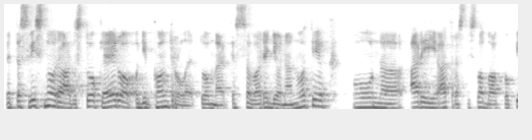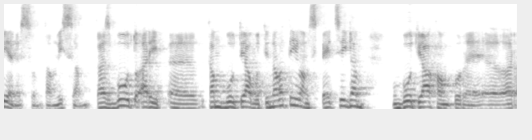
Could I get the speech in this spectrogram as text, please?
Bet tas viss norāda uz to, ka Eiropa grib kontrolēt, tomēr, kas savā reģionā notiek, un uh, arī atrast vislabāko pienesumu tam visam. Kas būtu arī, uh, kam būtu jābūt inovatīvam, spēcīgam un būtu jākonkurē uh, ar,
